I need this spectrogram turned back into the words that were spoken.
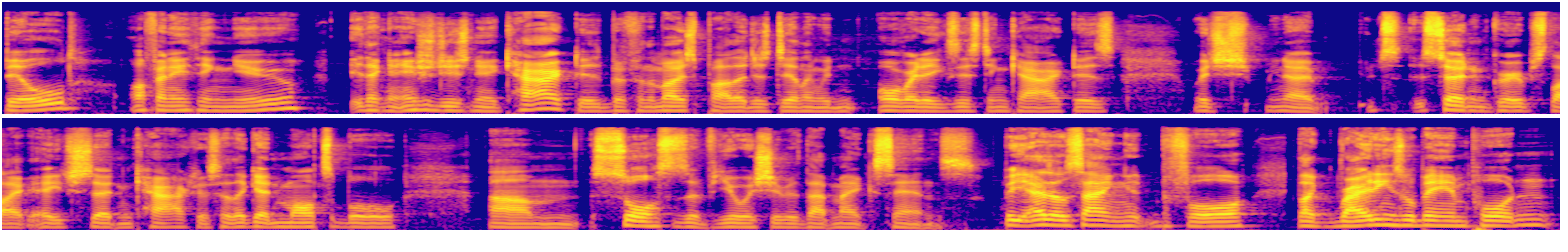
build off anything new. They can introduce new characters, but for the most part, they're just dealing with already existing characters, which you know certain groups like each certain character, so they get multiple um, sources of viewership if that makes sense. But yeah, as I was saying before, like ratings will be important.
